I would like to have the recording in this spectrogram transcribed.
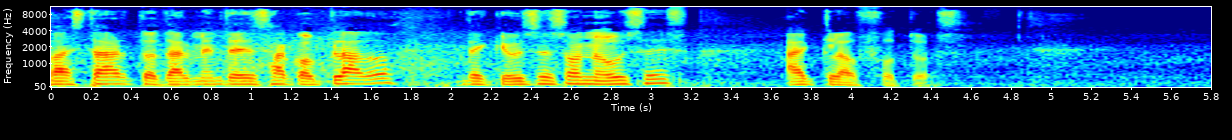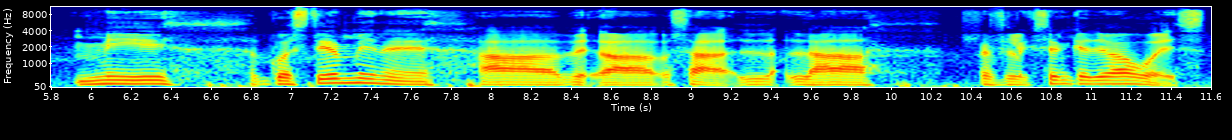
va a estar totalmente desacoplado de que uses o no uses iCloud Fotos. Mi cuestión viene a, o sea, la, reflexión que yo hago es,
